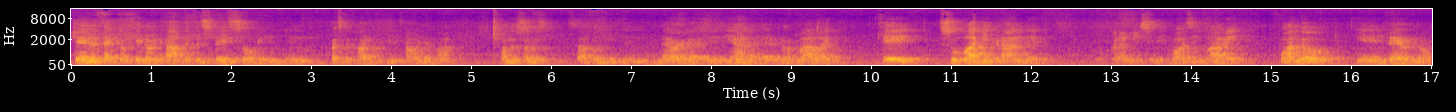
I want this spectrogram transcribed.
C'è un effetto che non capita spesso in, in questa parte d'Italia, ma quando sono stato in, in America, in Indiana, era normale che su laghi grandi, grandissimi, quasi mare, quando in inverno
